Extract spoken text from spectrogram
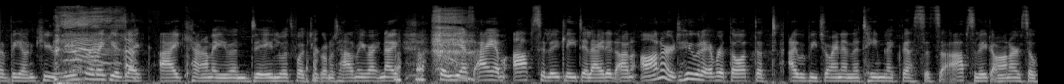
to be on Q Radio for a week." He was like, "I can't even deal with what you're going to tell me right now." So yes, I am absolutely delighted and honoured. Who would have ever thought that I would be joining a team like this? It's an absolute honour. So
